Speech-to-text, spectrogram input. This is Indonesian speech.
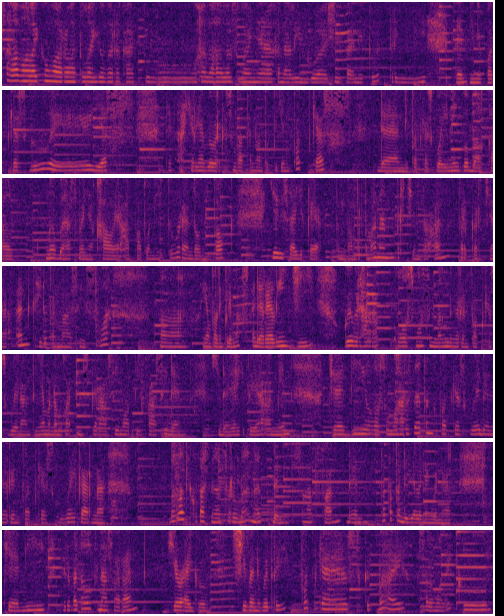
Assalamualaikum warahmatullahi wabarakatuh. Halo-halo semuanya, kenalin gue Shivani Putri. Dan ini podcast gue, yes. Dan akhirnya gue berkesempatan untuk bikin podcast Dan di podcast gue ini gue bakal ngebahas banyak hal ya apa pun itu random talk. Ya bisa aja kayak tentang pertemanan percintaan pekerjaan kehidupan mahasiswa. Uh, yang paling klimaks ada religi. Gue berharap lo semua senang dengerin podcast gue nantinya menemukan inspirasi motivasi dan hidayah gitu ya amin. Jadi lo semua harus datang ke podcast gue dengerin podcast gue karena bakal dikupas dengan seru banget dan sangat fun dan tetap pada jalan yang benar. Jadi daripada lo penasaran, here I go. Shivani Putri Podcast. Goodbye. Assalamualaikum.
